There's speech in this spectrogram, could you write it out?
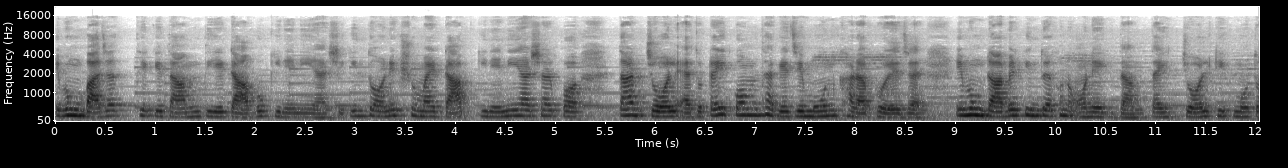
এবং বাজার থেকে দাম দিয়ে ডাবও কিনে নিয়ে আসি। কিন্তু অনেক সময় ডাব কিনে নিয়ে আসার পর তার জল এতটাই কম থাকে যে মন খারাপ হয়ে যায় এবং ডাবের কিন্তু এখন অনেক দাম, তাই জল ঠিক মতো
